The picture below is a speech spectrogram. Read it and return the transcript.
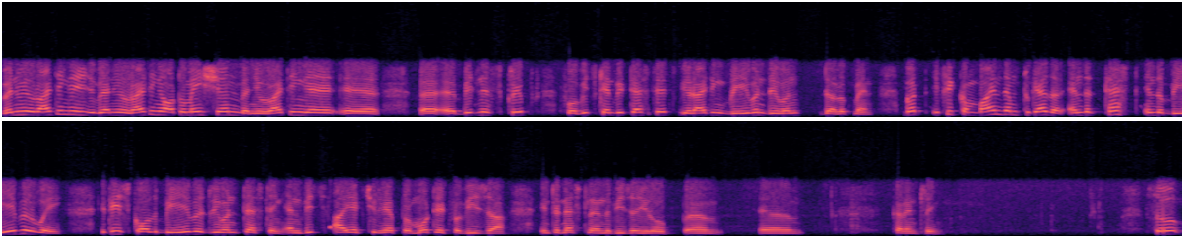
When we are writing a, when you're writing automation, when you're writing a, a, a business script for which can be tested, we are writing behavior-driven development. But if you combine them together and the test in the behavior way, it is called behavior-driven testing, and which I actually have promoted for Visa International and the Visa Europe um, um, currently. So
